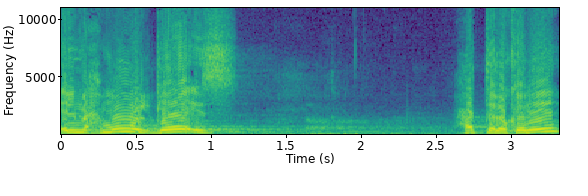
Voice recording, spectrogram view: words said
المحمول جائز. حتى لو كان إيه؟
